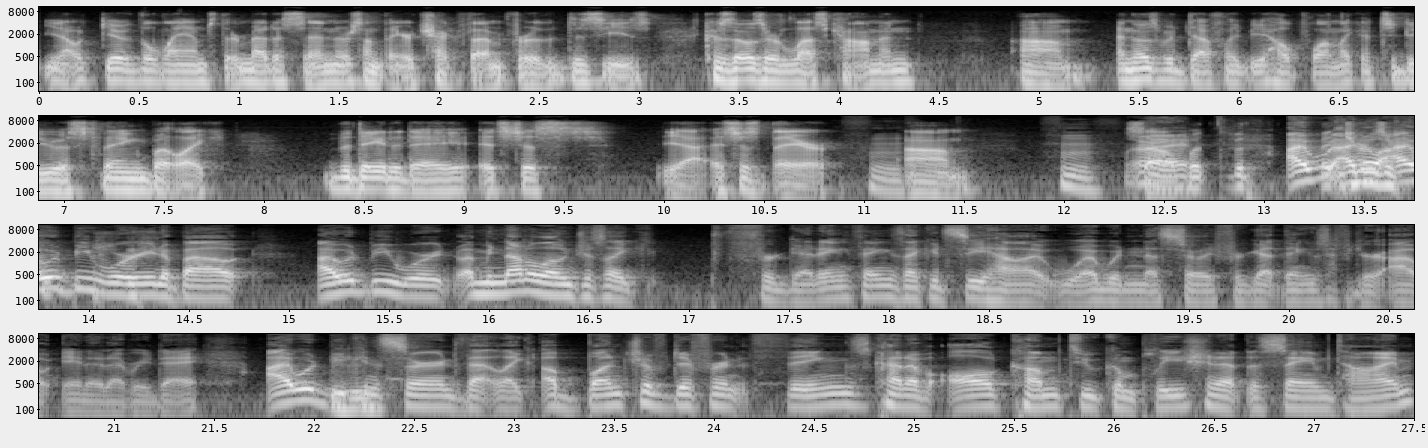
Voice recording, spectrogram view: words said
you know give the lambs their medicine or something or check them for the disease because those are less common. Um, and those would definitely be helpful on like a Todoist thing, but like the day to day, it's just yeah, it's just there. Um, So, Hmm. All right. but, but I would, I know of- I would be worried about. I would be worried. I mean, not alone just like forgetting things. I could see how I, I wouldn't necessarily forget things if you're out in it every day. I would be Mm-hmm. concerned that like a bunch of different things kind of all come to completion at the same time,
